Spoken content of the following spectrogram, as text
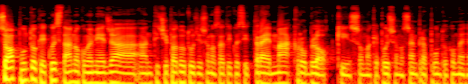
So appunto che quest'anno, come mi hai già anticipato tu, ci sono stati questi tre macro blocchi blocchi, insomma, che poi sono sempre appunto come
